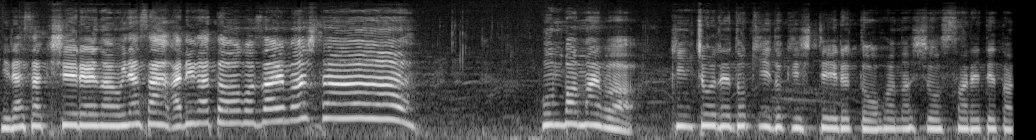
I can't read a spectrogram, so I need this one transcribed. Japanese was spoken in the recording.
韮崎修霊の皆さんありがとうございました。本番前は緊張でドキドキしているとお話をされてた。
